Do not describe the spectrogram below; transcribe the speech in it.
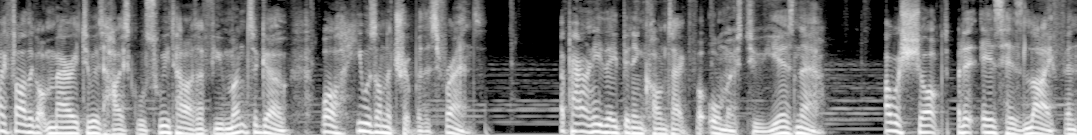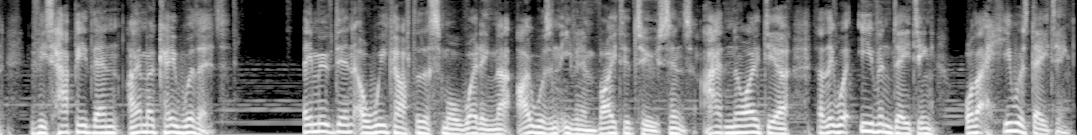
My father got married to his high school sweetheart a few months ago while he was on a trip with his friends. Apparently, they've been in contact for almost two years now. I was shocked, but it is his life, and if he's happy, then I am okay with it. They moved in a week after the small wedding that I wasn't even invited to since I had no idea that they were even dating or that he was dating.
